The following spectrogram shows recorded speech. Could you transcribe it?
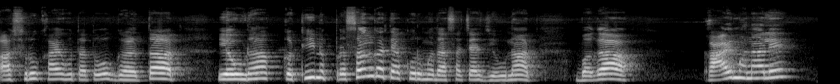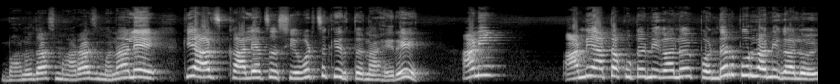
अश्रू काय होतात हो? गळतात. एवढा कठीण प्रसंग त्या कुर्मदासाच्या जीवनात. बघा काय म्हणाले? भानुदास महाराज म्हणाले की आज काल्याचं शेवटचं कीर्तन आहे रे. आणि आम्ही आता कुठं निघालोय? पंढरपूरला निघालोय.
